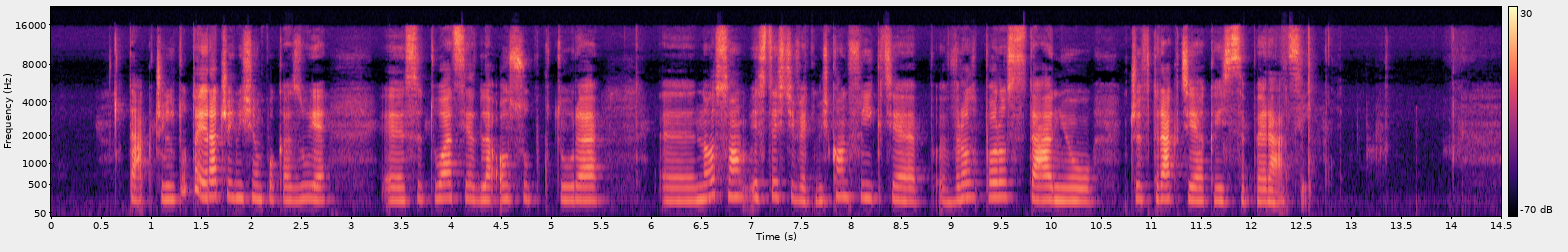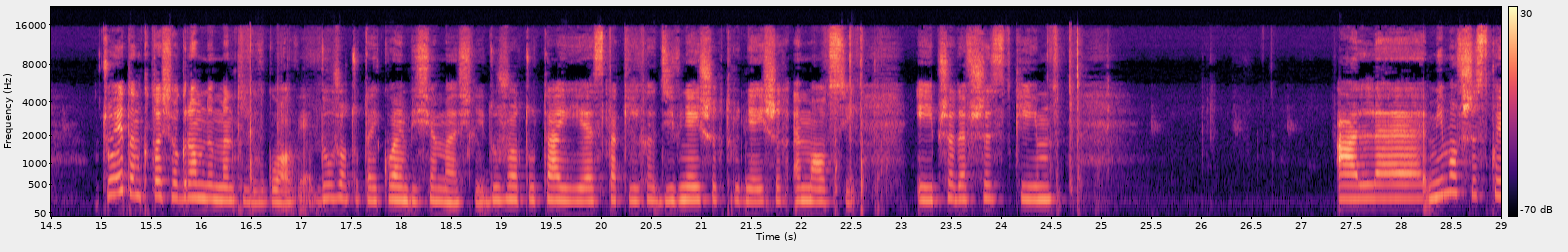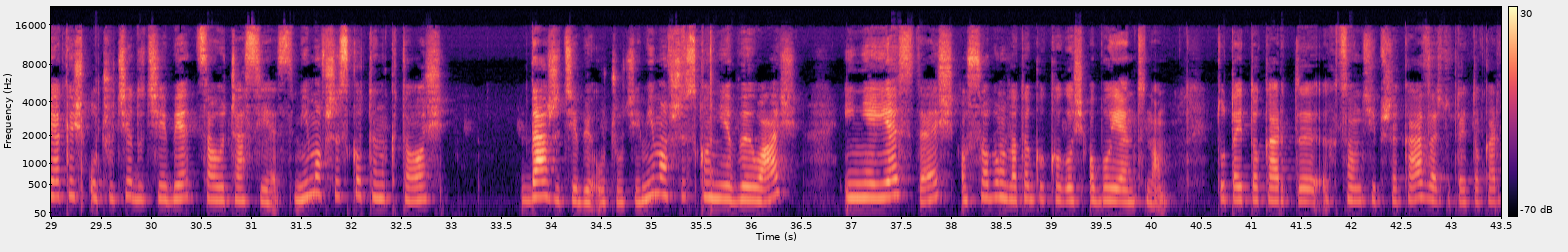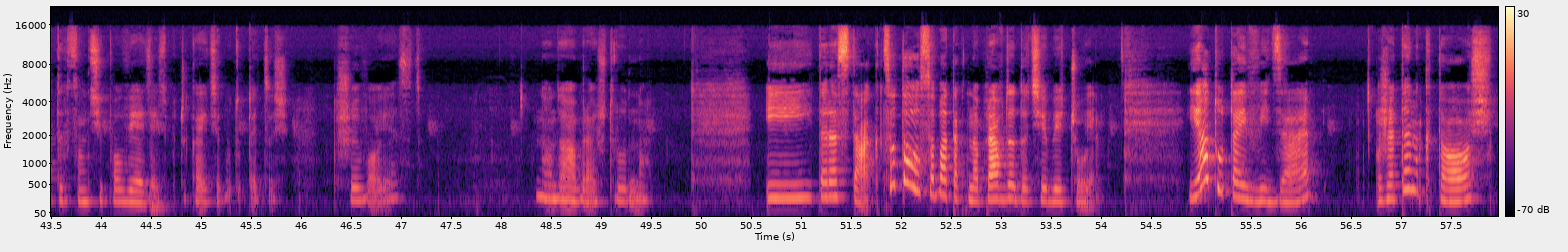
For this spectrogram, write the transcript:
Tak, czyli tutaj raczej mi się pokazuje, sytuacja dla osób, które e, no są, jesteście w jakimś konflikcie, w ro, po rozstaniu, czy w trakcie jakiejś separacji. Czuje ten ktoś ogromny mętlik w głowie. Dużo tutaj kłębi się myśli, dużo tutaj jest takich dziwniejszych, trudniejszych emocji. I przede wszystkim ale mimo wszystko jakieś uczucie do ciebie cały czas jest. Mimo wszystko ten ktoś darzy ciebie uczucie. Mimo wszystko nie byłaś i nie jesteś osobą dla tego kogoś obojętną. Tutaj to karty chcą ci przekazać, tutaj to karty chcą ci powiedzieć. Poczekajcie, bo tutaj coś krzywo jest. No dobra, już trudno. I teraz tak, co ta osoba tak naprawdę do ciebie czuje? Ja tutaj widzę, że ten ktoś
